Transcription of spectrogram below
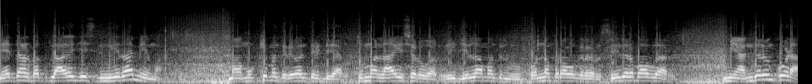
నేతల బతుకులు ఆగం చేసింది మీరా మేమా? మా ముఖ్యమంత్రి రేవంత్ రెడ్డి గారు తుమ్మల నాగేశ్వరరావు గారు ఈ జిల్లా మంత్రులు పొన్నం ప్రభాకర్ గారు శ్రీధర్ బాబు గారు మీ అందరం కూడా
